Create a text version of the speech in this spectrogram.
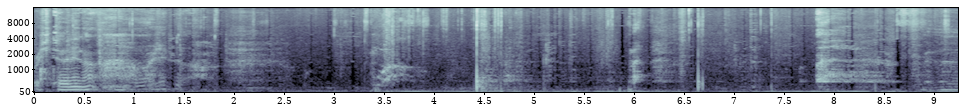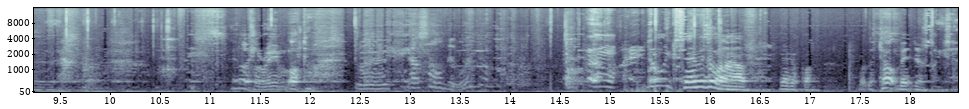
Returning that. Oh, where did it looks a bottle. Uh, that's all they would. It don't look the same as the one I have read up on, but the top bit does look the same.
